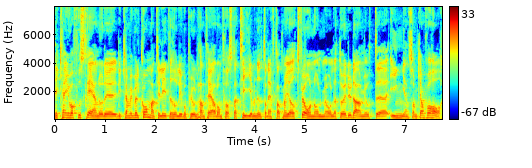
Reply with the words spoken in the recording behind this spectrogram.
det kan ju vara frustrerande och det, det, kan vi väl komma till lite hur Liverpool hanterar de första 10 minuterna efter att man gör 2-0 målet. Då är det ju däremot eh, ingen som kanske har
